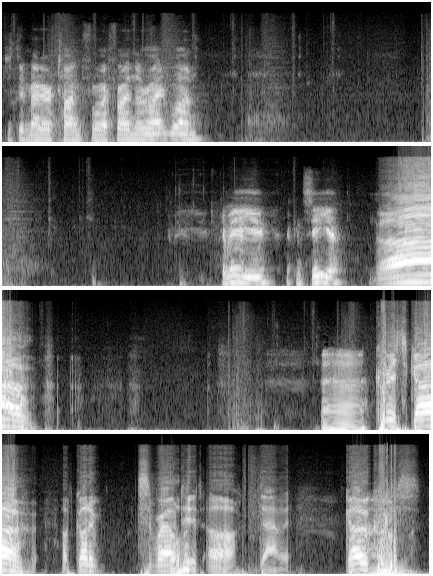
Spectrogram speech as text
Just a matter of time before I find the right one. Come here, you. I can see you. Ah! uh. Chris, go! I've got him surrounded. Oh, damn it. Go, Um, Chris!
